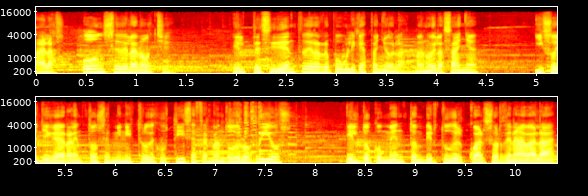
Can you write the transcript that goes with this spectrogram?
A las 11 de la noche, el presidente de la República Española, Manuel Azaña, hizo llegar al entonces ministro de Justicia, Fernando de los Ríos, el documento en virtud del cual se ordenaba la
